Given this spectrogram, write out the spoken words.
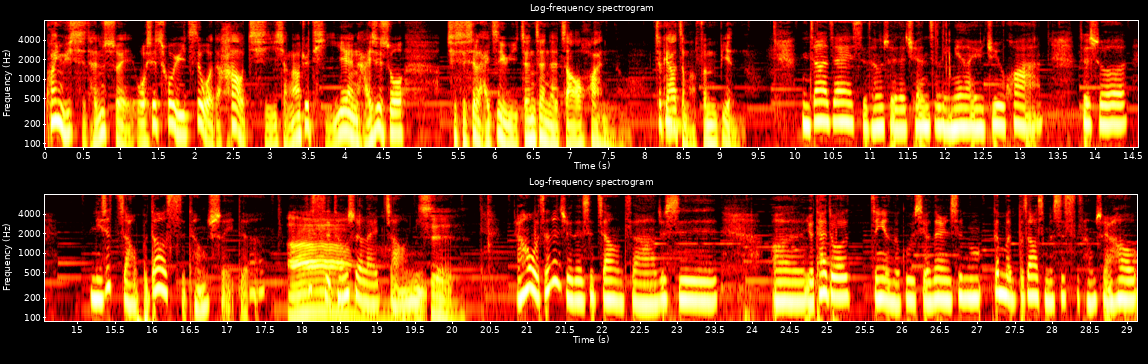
关于死藤水，我是出于自我的好奇，想要去体验，还是说其实是来自于真正的召唤呢？这个要怎么分辨呢？你知道，在死藤水的圈子里面，有一句话，就说你是找不到死藤水的，啊是死藤水来找你的。是，然后我真的觉得是这样子啊，就是，呃，有太多惊人的故事。有的人是根本不知道什么是死藤水，然后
